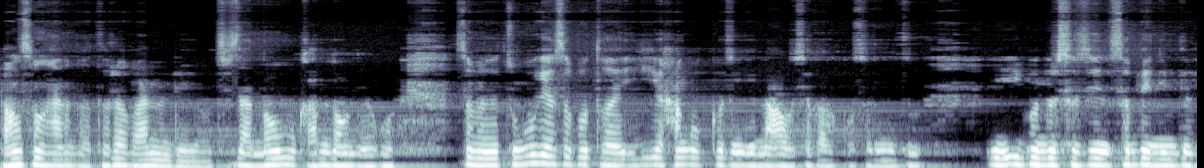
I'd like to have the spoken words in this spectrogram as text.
방송하는 거 들어봤는데요. 진짜 너무 감동되고, 정말 중국에서부터 이게 한국 거정이 나오셔갖고서는 좀 이분들 선생, 선배님들이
